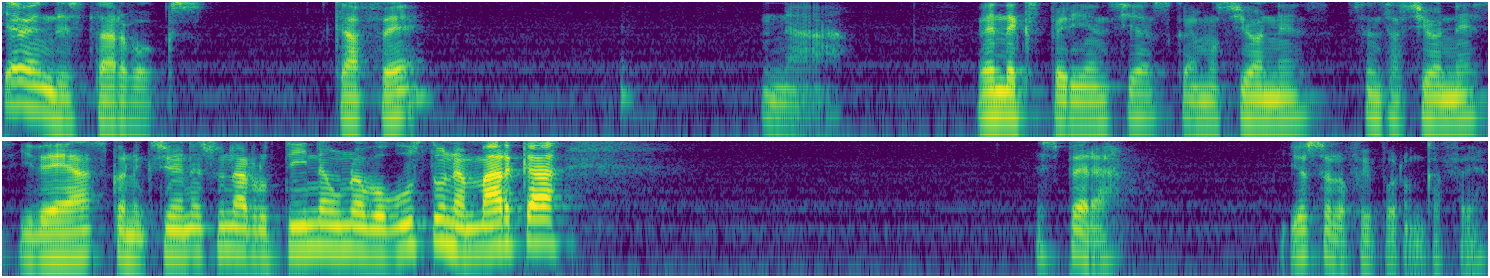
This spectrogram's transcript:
¿Qué vende Starbucks? ¿Café? Nah. Vende experiencias, emociones, sensaciones, ideas, conexiones, una rutina, un nuevo gusto, una marca. Espera, yo solo fui por un café.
